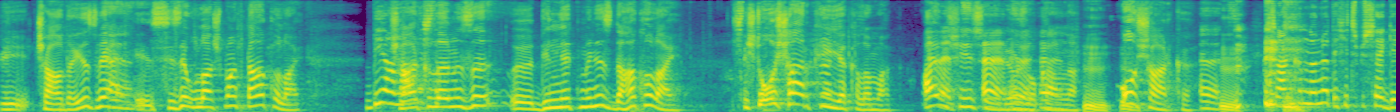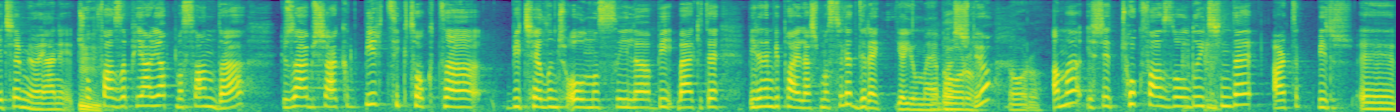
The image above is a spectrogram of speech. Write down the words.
bir çağdayız ve e, size ulaşmak daha kolay. Bir yandan da işte- Şarkılarınızı e, dinletmeniz daha kolay. İşte o şarkıyı yakalamak. Aynı Evet, şeyi söylüyoruz evet, Okan'la. O şarkı. Evet. Şarkının önüne de hiçbir şey geçemiyor. Yani çok fazla PR yapmasan da güzel bir şarkı bir TikTok'ta bir challenge olmasıyla bir belki de birinin bir paylaşmasıyla direkt yayılmaya Doğru, başlıyor. doğru. Ama işte çok fazla olduğu için de artık bir e,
